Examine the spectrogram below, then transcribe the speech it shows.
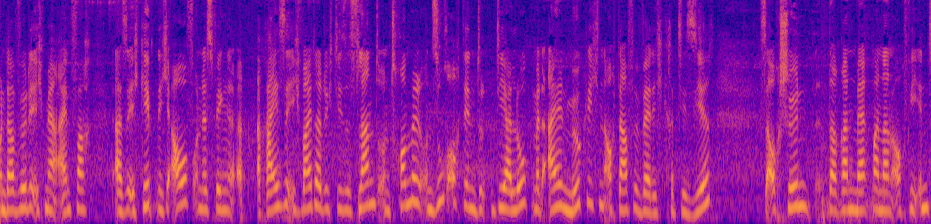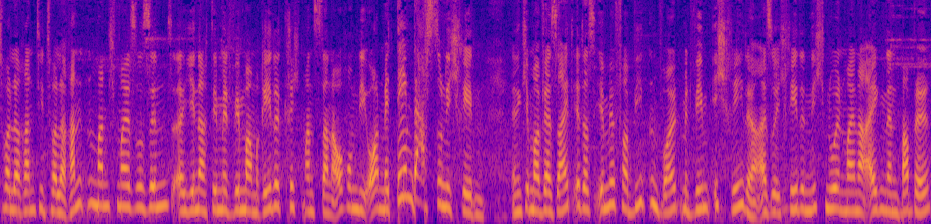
Und da würde ich mir einfach, also ich gebe nicht auf und deswegen reise ich weiter durch dieses Land und trommel und suche auch den Dialog mit allen möglichen. Auch dafür werde ich kritisiert. Ist auch schön, daran merkt man dann auch, wie intolerant die Toleranten manchmal so sind. Äh, je nachdem, mit wem man redet, kriegt man es dann auch um die Ohren. Mit dem darfst du nicht reden. Dann denke ich immer, wer seid ihr, dass ihr mir verbieten wollt, mit wem ich rede? Also ich rede nicht nur in meiner eigenen Bubble.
